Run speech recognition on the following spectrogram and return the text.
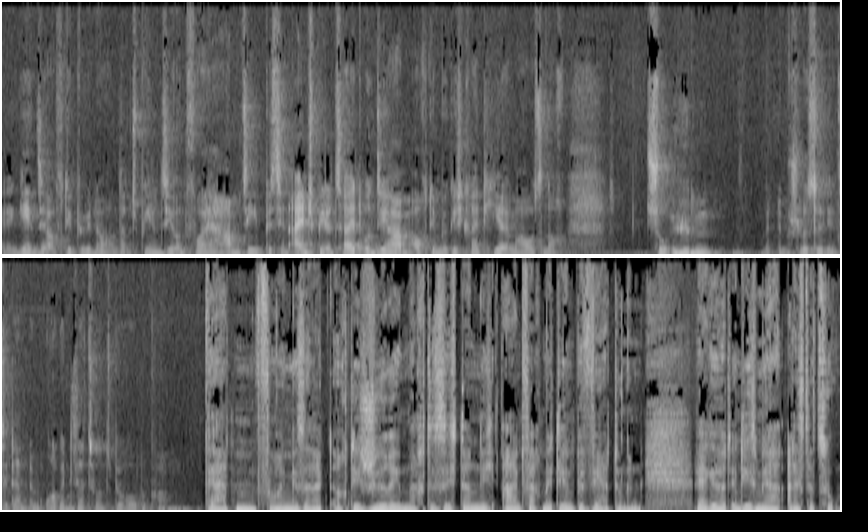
gehen sie auf die Bühne und dann spielen sie. Und vorher haben sie ein bisschen Einspielzeit und sie haben auch die Möglichkeit, hier im Haus noch zu üben mit einem Schlüssel, den sie dann im Organisationsbüro bekommen. Wir hatten vorhin gesagt, auch die Jury macht es sich dann nicht einfach mit den Bewertungen. Wer gehört in diesem Jahr alles dazu?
